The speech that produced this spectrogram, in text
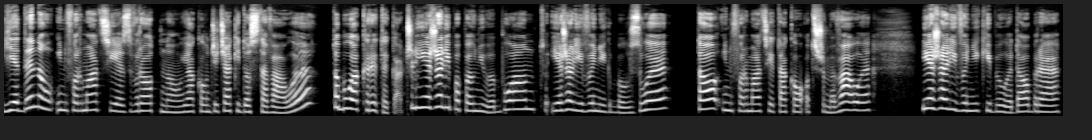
jedyną informację zwrotną, jaką dzieciaki dostawały, to była krytyka. Czyli jeżeli popełniły błąd, jeżeli wynik był zły, to informację taką otrzymywały. Jeżeli wyniki były dobre,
